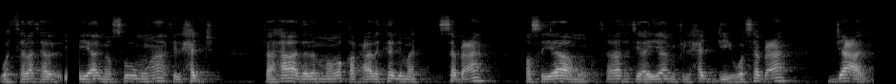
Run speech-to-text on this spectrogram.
والثلاثة أيام يصومها في الحج. فهذا لما وقف على كلمة سبعة فصيام ثلاثة أيام في الحج وسبعة جعل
